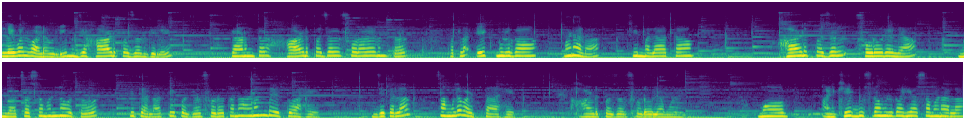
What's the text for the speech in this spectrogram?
लेवल वाढवली म्हणजे हार्ड पझल दिले. त्यानंतर हार्ड पझल सोडवल्यानंतर त्यातला एक मुलगा म्हणाला की मला आता हार्ड पझल सोडवलेल्या मुलाचं असं म्हणणं होतं की त्याला ते पझल सोडवताना आनंद येतो आहे. म्हणजे त्याला चांगलं वाटतं आहे हार्ड पझल सोडवल्यामुळे. मग आणखी एक दुसरा मुलगाही असा म्हणाला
